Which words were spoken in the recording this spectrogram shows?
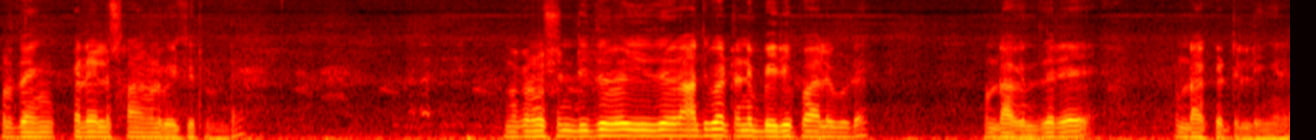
പ്രത്യേകം കലയിലെ സാധനങ്ങൾ വെച്ചിട്ടുണ്ട്. കൺവെൻഷൻ ഇത് ഇത് ആദ്യമായിട്ടാണ് ബലിപ്പാൽ ഇവിടെ ഉണ്ടാക്കുന്നത്. ഇതുവരെ ഉണ്ടാക്കിയിട്ടില്ല ഇങ്ങനെ.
